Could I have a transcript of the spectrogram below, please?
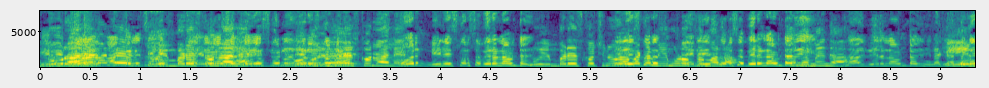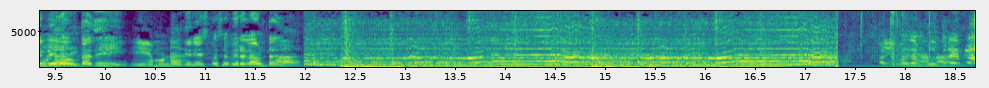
నువ్వు రాలే అసలు నువ్వు ఎంబడేసుకొని రాలే నేను వేసుకొని- నేను నువ్వు వేసుకొని- ఎంబడేసుకొని రాలే ఎవరు- నేను వేసుకొని వస్తే వేరేలా ఉంటది నువ్వు వస్తే వేరేలా ఉంటది వేరేలా ఉంటది నాకు వేరే ఉంటది ఏముండదు నేను వేసుకొస్తే వేరేలా ఉంటది అయిపోయిందా? పొద్దున ఏం రా?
